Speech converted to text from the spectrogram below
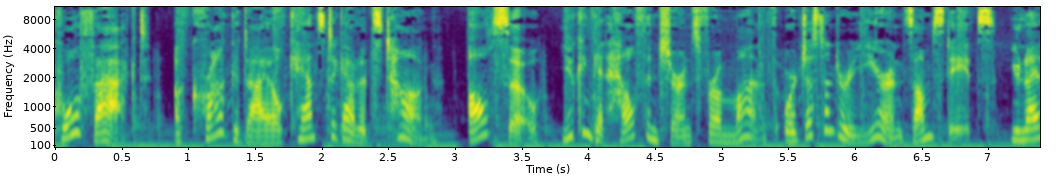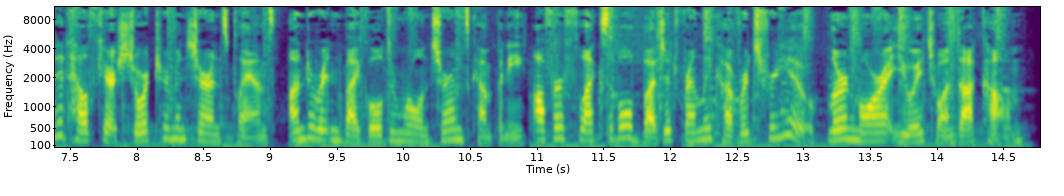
Cool fact a crocodile can't stick out its tongue. Also, you can get health insurance for a month or just under a year in some states. United Healthcare short term insurance plans, underwritten by Golden Rule Insurance Company, offer flexible, budget friendly coverage for you. Learn more at uh1.com.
